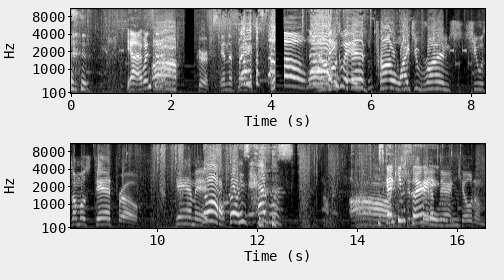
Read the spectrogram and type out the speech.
yeah, I went to. Ah, fucker, in the face. Oh, You're whoa, almost language. dead. Pro, why'd you run? She was almost dead, Pro. Damn it. No, bro, his health was. Oh, This guy you keeps should've stayed up there and killed him.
